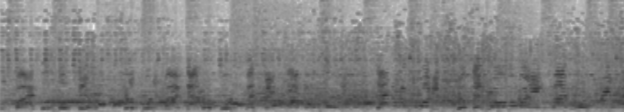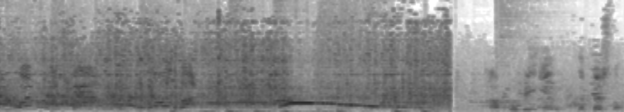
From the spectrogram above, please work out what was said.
45, to the midfield. To the 45, down to the 40, touchback, top to the 30, down to the 20. He'll take it all the way. 5, 4, 3, 2, 1, touchdown. Dylan Huff. Huff will be in the pistol.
